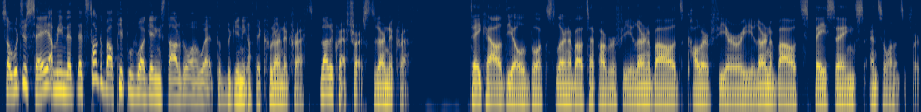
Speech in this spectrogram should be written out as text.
So, would you say? I mean, let, us talk about people who are getting started or who are at the beginning of their career. Learn the craft. Learn the craft first. learn the craft. Take out the old books, learn about typography, learn about color theory, learn about spacings, and so on and so forth.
